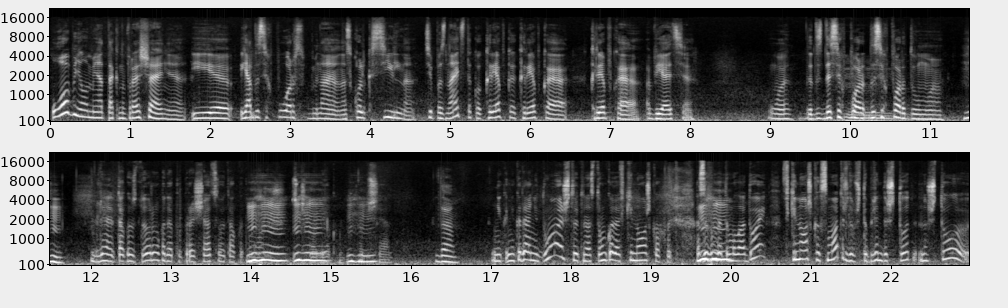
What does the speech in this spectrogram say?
обнял меня так на прощание, и я до сих пор вспоминаю, насколько сильно. Типа, знаете, такое крепкое-крепкое, крепкое объятие. Ой, до, до сих пор, до сих пор думаю. Хм, Блин, это так здорово, когда попрощаться вот так вот можешь с мгм, человеком. мгм. Вообще. Да. Ник- Никогда не думаешь, что это нас, ну, когда в киношках, вот, особенно Мгм. ты молодой, в киношках смотришь, думаешь, что, блин, да что, ну что,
